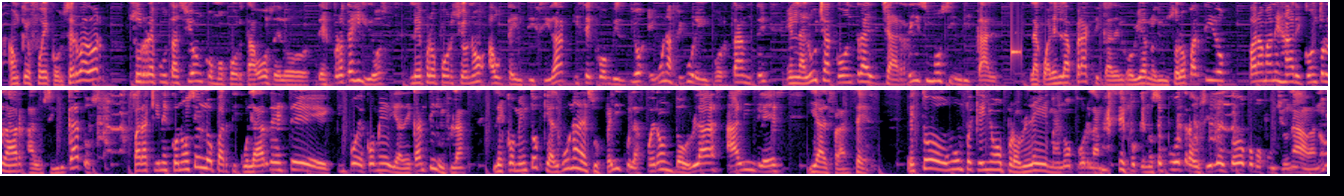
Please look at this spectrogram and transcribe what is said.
Aunque fue conservador, su reputación como portavoz de los desprotegidos le proporcionó autenticidad y se convirtió en una figura importante en la lucha contra el charrismo sindical, la cual es la práctica del gobierno de un solo partido para manejar y controlar a los sindicatos. Para quienes conocen lo particular de este tipo de comedia de Cantinfla, les comento que algunas de sus películas fueron dobladas al inglés y al francés esto hubo un pequeño problema, ¿no? Por la porque no se pudo traducir del todo como funcionaba, ¿no?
